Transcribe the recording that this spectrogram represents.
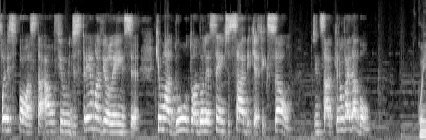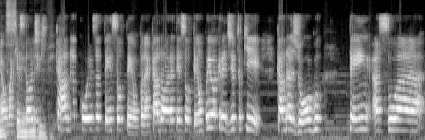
for exposta a um filme de extrema violência, que um adulto, um adolescente sabe que é ficção, a gente sabe que não vai dar bom. É Conhecendo, uma questão de que cada coisa tem seu tempo, né? Cada hora tem seu tempo. E eu acredito que cada jogo tem a sua,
